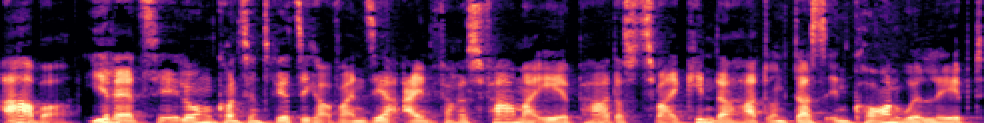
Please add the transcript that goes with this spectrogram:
Aber ihre Erzählung konzentriert sich auf ein sehr einfaches Pharma-Ehepaar, das zwei Kinder hat und das in Cornwall lebt.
